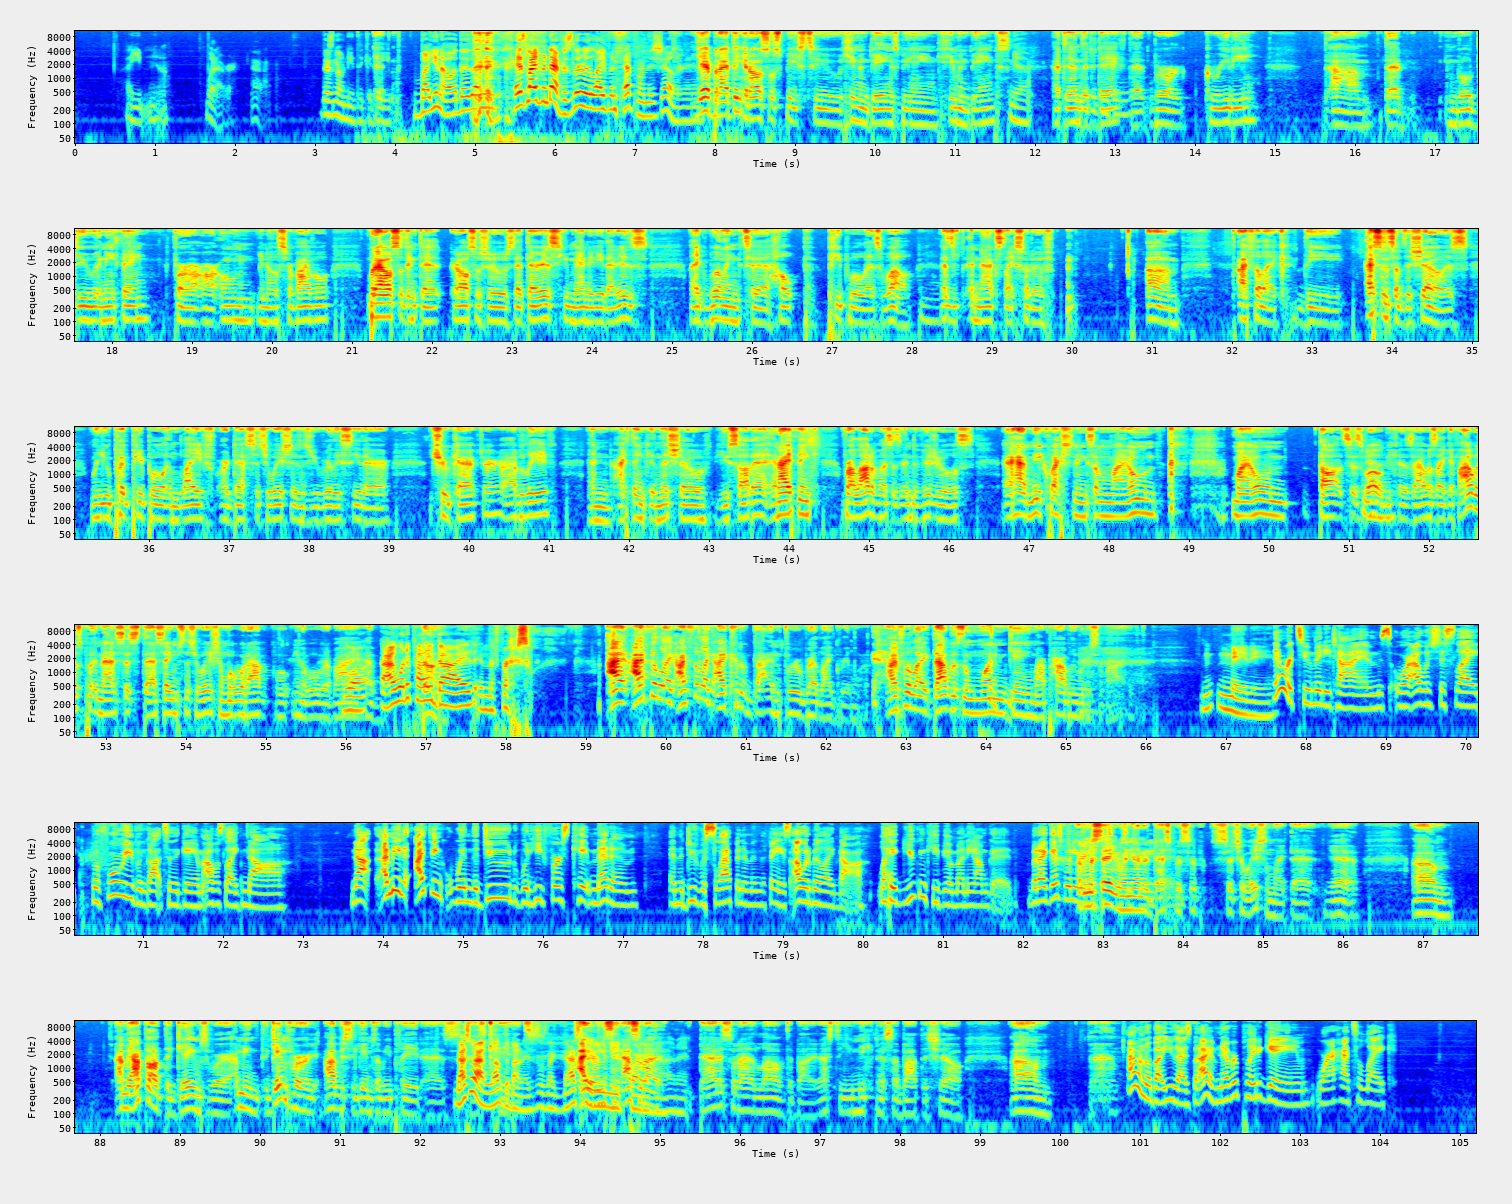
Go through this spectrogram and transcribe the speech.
how you you know, whatever. I. There's no need to get deep, but you know, the, the, it's life and death. It's literally life and death on this show, man. yeah. But I think it also speaks to human beings being human beings. Yeah. At the end of the day, that we're greedy, um, that will do anything for our, our own, you know, survival. But I also think that it also shows that there is humanity that is like willing to help people as well, as and that's like sort of, um, I feel like the essence of the show is when you put people in life or death situations, you really see their true character. I believe, and I think in this show you saw that, and I think for a lot of us as individuals, it had me questioning some of my own my own thoughts as well Yeah. because I was like, if I was put in that that same situation, what would I, you know, what would I well, have? I would have probably done? died in the first one. I, I feel like I feel like I could have gotten through red light green light. I feel like that was the one game I probably would have survived. Maybe. There were too many times, or I was just like, before we even got to the game, I was like, nah, nah. I mean, I think when the dude, when he first came, met him, and the dude was slapping him in the face, I would have been like, nah, like you can keep your money, I'm good. But I guess when you're was in gonna a say desperate when you're in a situation- desperate situation like that, yeah. Um, I mean, I thought the games were. I mean, the games were obviously games that we played as. That's what as I loved about it. kids. It's just like that's I the understand. unique That's part what I. about it. That is what I loved about it. That's the uniqueness about the show. Um, I don't know about you guys, but I have never played a game where I had to like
